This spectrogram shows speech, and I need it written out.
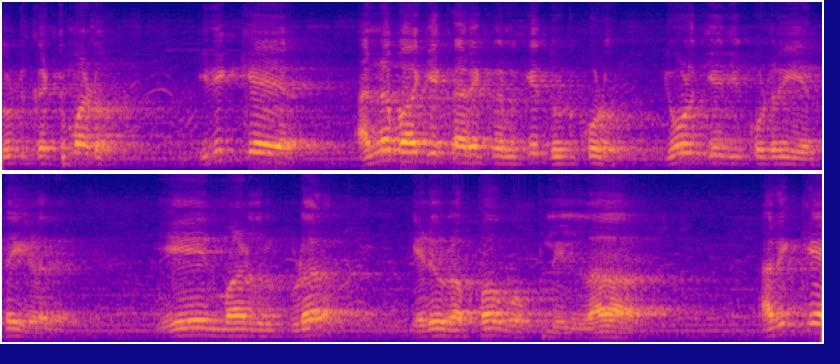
ದುಡ್ಡು ಕಟ್ ಮಾಡು. ಇದಕ್ಕೆ ಅನ್ನಭಾಗ್ಯ ಕಾರ್ಯಕ್ರಮಕ್ಕೆ ದುಡ್ಡು ಕೊಡು. ಏಳು ಕೆ ಜಿ ಕೊಡ್ರಿ ಅಂತ ಹೇಳಿದೆ. ಏನ್ ಮಾಡಿದ್ರು ಕೂಡ ಯಡಿಯೂರಪ್ಪ ಒಪ್ಪಲಿಲ್ಲ ಅದಕ್ಕೆ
